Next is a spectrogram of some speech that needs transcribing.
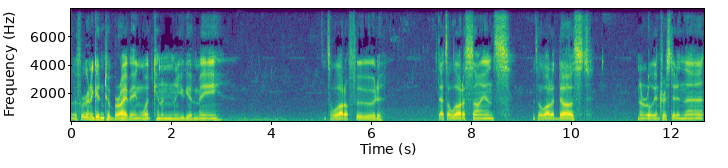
If we're gonna get into bribing, what can you give me? That's a lot of food. That's a lot of science. That's a lot of dust. Not really interested in that.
